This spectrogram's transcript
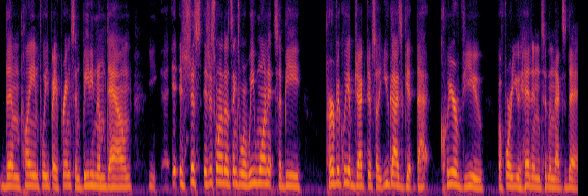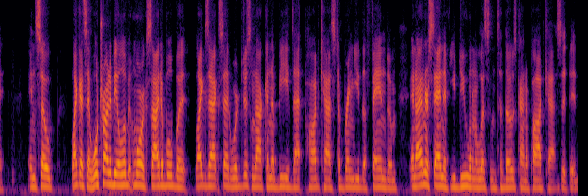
them playing Felipe Franks and beating them down. It's just it's just one of those things where we want it to be perfectly objective so that you guys get that clear view before you head into the next day. And so like I said, we'll try to be a little bit more excitable, but like Zach said, we're just not going to be that podcast to bring you the fandom. And I understand if you do want to listen to those kind of podcasts, it, it,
